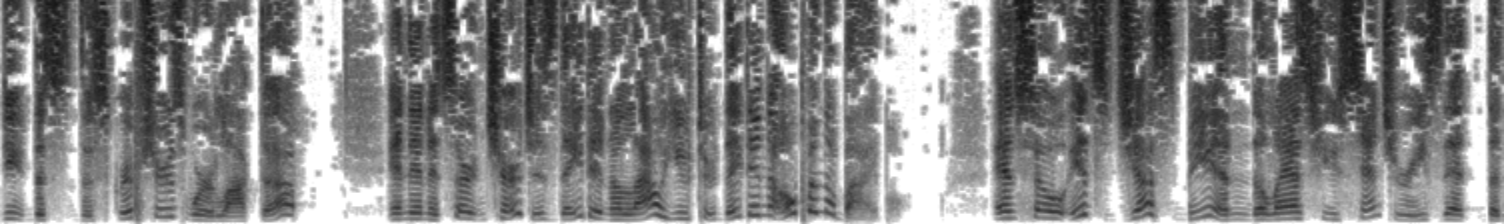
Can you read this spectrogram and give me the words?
The, the, the scriptures were locked up and then at certain churches they didn't allow you to, they didn't open the Bible. And so it's just been the last few centuries that the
